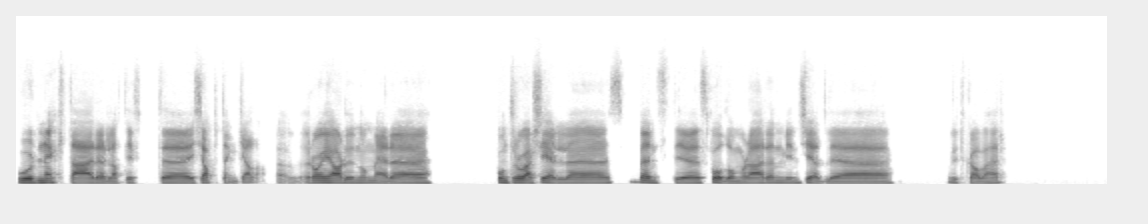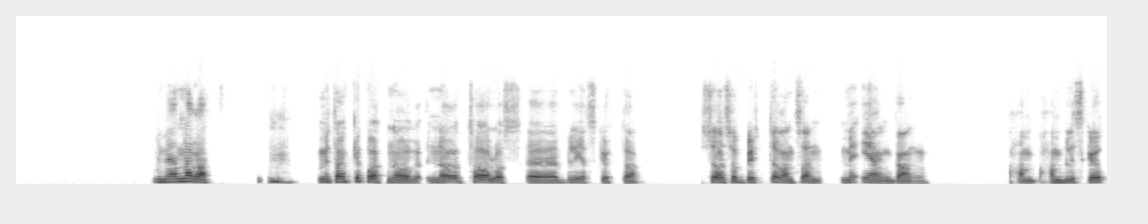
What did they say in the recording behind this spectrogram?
hvor den ekte er relativt uh, kjapt, tenker jeg da. Roy, har du noen mer kontroversielle, spenstige spådommer der enn min kjedelige utgave her? Jeg mener at med tanke på at når, når Talos uh, blir skutt, da, så, så bytter han sånn med en gang han, han blir skutt.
